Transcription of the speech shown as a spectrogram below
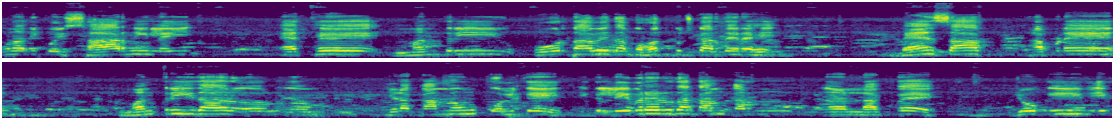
ਉਹਨਾਂ ਦੀ ਕੋਈ ਸਾਰ ਨਹੀਂ ਲਈ। ਇੱਥੇ ਮੰਤਰੀ ਹੋਰ ਦਾਅਵੇ ਤਾਂ ਬਹੁਤ ਕੁਝ ਕਰਦੇ ਰਹੇ। ਬੈਂਸ ਸਾਹਿਬ ਆਪਣੇ ਮੰਤਰੀ ਦਾ ਜਿਹੜਾ ਕੰਮ ਹੈ ਉਹਨੂੰ ਭੁੱਲ ਕੇ ਇੱਕ ਲੇਬਰਰ ਦਾ ਕੰਮ ਕਰਨ ਲੱਗ ਪਏ ਜੋ ਕਿ ਇੱਕ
